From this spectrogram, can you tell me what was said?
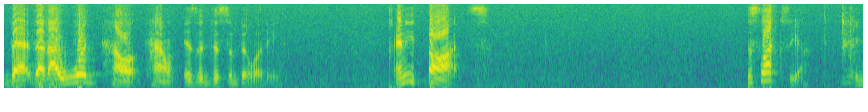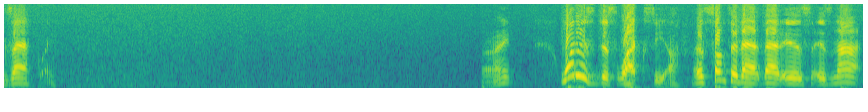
that, that I would count, count as a disability. Any thoughts? Dyslexia, exactly. All right. What is dyslexia? That's something that, that is, is not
